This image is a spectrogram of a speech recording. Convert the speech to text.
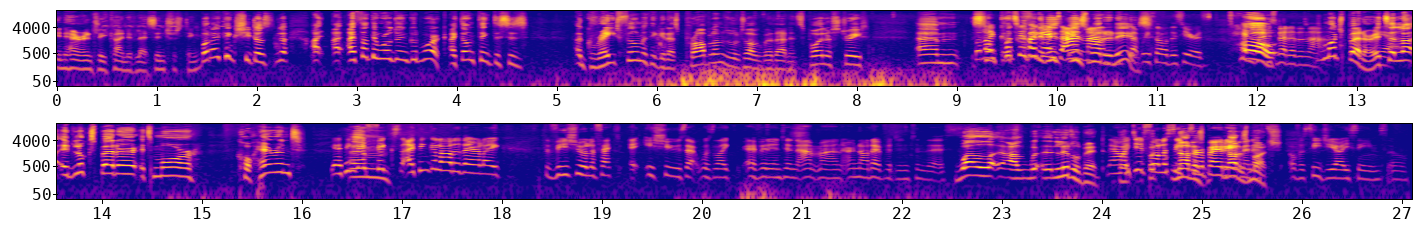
inherently kind of less interesting but I think she does look I, I, I thought they were all doing good work. I don't think this is a great film. I think it has problems. We'll talk about that in Spoiler Street um, But so like, put it's this kind of is, against what it Ant-Man that we saw this year. It's ten oh times better than that. much better it's a lot it looks better it's more coherent Yeah, I think um, they fixed. I think a lot of their like the visual effect issues that was like evident in Ant Man are not evident in this. well uh, a little bit Now I did fall asleep not for as, about eight minutes much of a CGI scene. So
